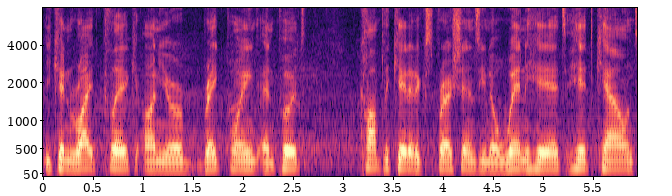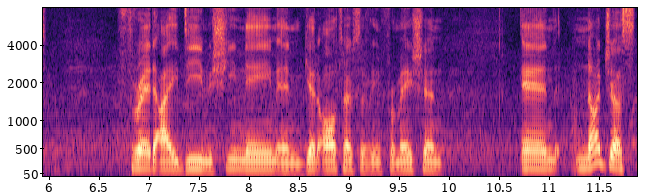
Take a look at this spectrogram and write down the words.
You can right click on your breakpoint and put complicated expressions, you know, when hit, hit count, thread ID, machine name, and get all types of information. And not just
